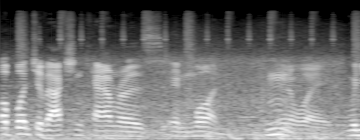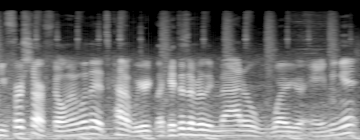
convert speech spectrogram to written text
a bunch of action cameras in one, in mm. a way. When you first start filming with it, it's kind of weird. Like it doesn't really matter where you're aiming it.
